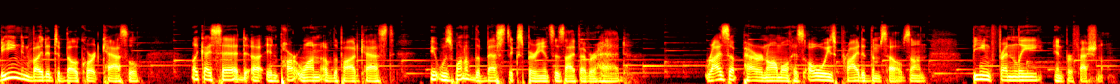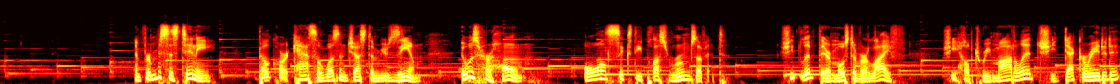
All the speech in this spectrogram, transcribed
Being invited to Belcourt Castle like I said uh, in part one of the podcast, it was one of the best experiences I've ever had. Rise Up Paranormal has always prided themselves on being friendly and professional. And for Mrs. Tinney, Belcourt Castle wasn't just a museum, it was her home, all 60 plus rooms of it. She'd lived there most of her life. She helped remodel it, she decorated it,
